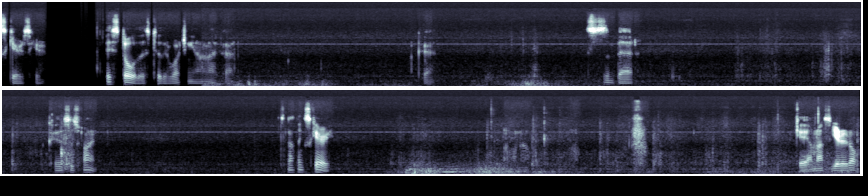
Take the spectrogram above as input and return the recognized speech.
Scared scared. They stole this too. They're watching it on iPad. Okay. This isn't bad. Okay, this is fine. It's nothing scary. Oh no. Oh. Okay, I'm not scared at all.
